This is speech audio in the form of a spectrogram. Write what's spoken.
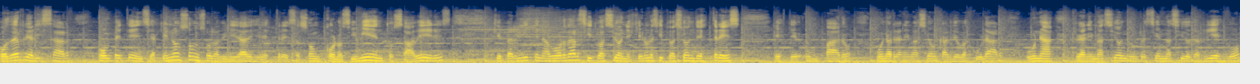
poder realizar competencias que no son solo habilidades y destrezas, son conocimientos, saberes que permiten abordar situaciones que en una situación de estrés, este, un paro, una reanimación cardiovascular, una reanimación de un recién nacido de riesgo,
